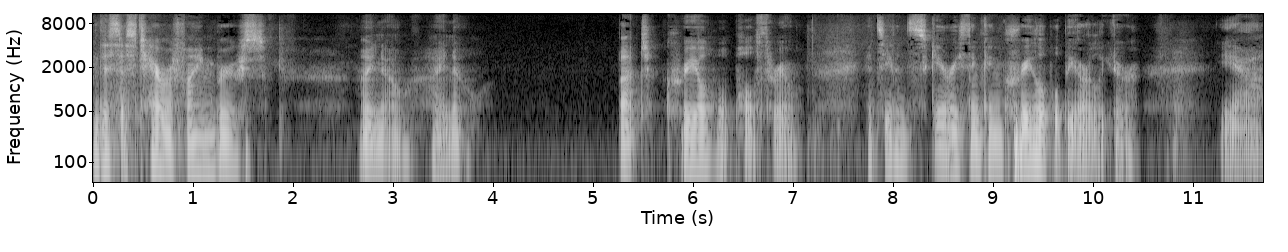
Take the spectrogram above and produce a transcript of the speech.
This is terrifying, Bruce. I know, I know. But Creel will pull through. It's even scary thinking Creel will be our leader. Yeah.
